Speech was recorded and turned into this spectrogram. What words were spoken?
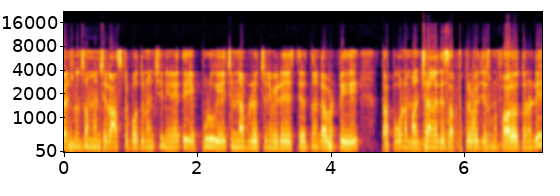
పెన్షన్ సంబంధించి రాష్ట్ర ప్రభుత్వం నుంచి నేనైతే ఎప్పుడు ఏ చిన్న అప్డేట్ వచ్చిన వీడియో చేసి తెలుస్తాను కాబట్టి తప్పకుండా మన ఛానల్ అయితే సబ్స్క్రైబ్ చేసుకుని ఫాలో అవుతుండండి.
